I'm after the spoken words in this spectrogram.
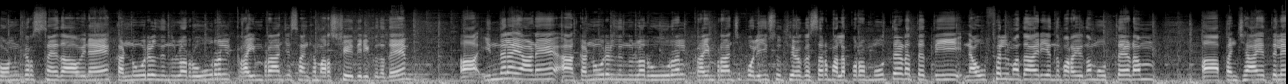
കോൺഗ്രസ് നേതാവിനെ കണ്ണൂരിൽ നിന്നുള്ള റൂറൽ ക്രൈംബ്രാഞ്ച് സംഘം അറസ്റ്റ് ചെയ്തിരിക്കുന്നത്. ഇന്നലെയാണ് കണ്ണൂരിൽ നിന്നുള്ള റൂറൽ ക്രൈംബ്രാഞ്ച് പോലീസ് ഉദ്യോഗസ്ഥർ മലപ്പുറം മൂത്തേടത്തെത്തി നൌഫൽ മദാരി എന്ന് പറയുന്ന മൂത്തേടം പഞ്ചായത്തിലെ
